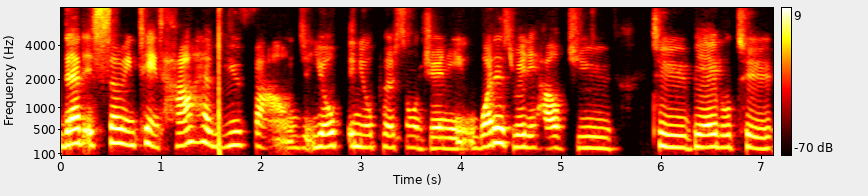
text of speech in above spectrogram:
that is so intense. How have you found your in your personal journey what has really helped you to be able to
